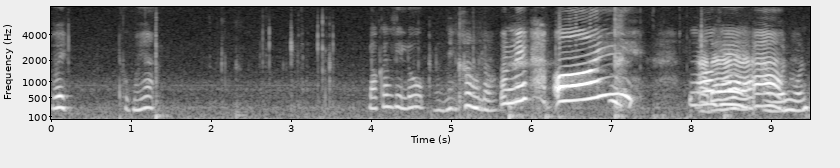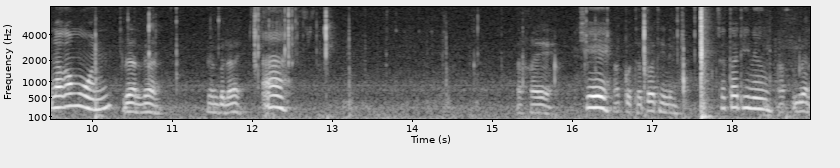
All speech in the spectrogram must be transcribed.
เฮ้ย ถูกไหมอะล็อกกันสิลูก มันไม่เข้าหรอกมันไม่ โอ๊ยอะได้ได้ได้ได้อะหมุนหมุนแล้วก็หมุน เลื่อนเลื่อนเลื่อนไปเลย อะโอเคโอเคแล้วกดชัตเตอร์ทีหนึ่งสเตอร์ทีหนึ่งอะเลื่อน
